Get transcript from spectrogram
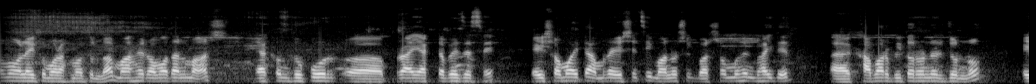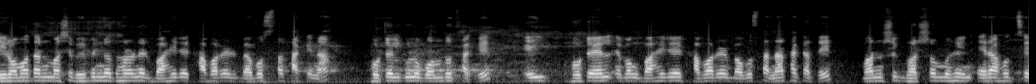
আসসালামু আলাইকুম রহমতুল্লাহ। মাহের রমাদান মাস, এখন দুপুর প্রায় একটা বেজেছে। এই সময়তে আমরা এসেছি মানসিক ভারসাম্যহীন ভাইদের খাবার বিতরণের জন্য। এই রমাদান মাসে বিভিন্ন ধরনের বাহিরে খাবারের ব্যবস্থা থাকে না, হোটেলগুলো বন্ধ থাকে। এই হোটেল এবং বাহিরে খাবারের ব্যবস্থা না থাকাতে মানসিক ভারসাম্যহীন এরা হচ্ছে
